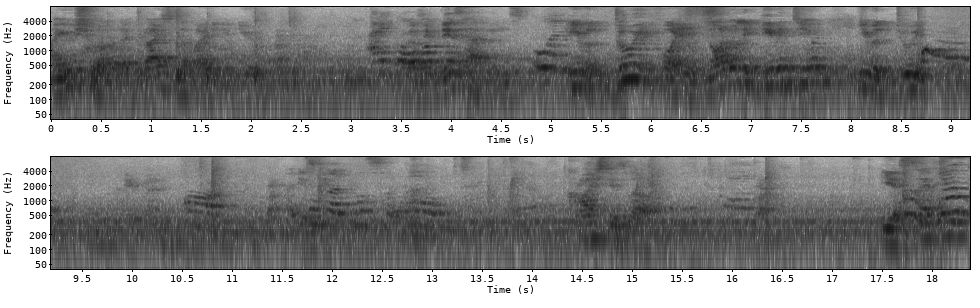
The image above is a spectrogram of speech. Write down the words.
Are you sure that Christ is abiding in you? Because if this happens, He will do it for you. Not only give it to you, He will do it for you. Amen. Christ is love. He has set you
